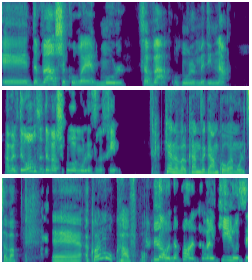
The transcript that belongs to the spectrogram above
אה, דבר שקורה מול צבא או מול מדינה, אבל טרור זה דבר שקורה מול אזרחים. כן, אבל כאן זה גם קורה מול צבא. Uh, הכל מורכב פה. לא, נכון, אבל כאילו זה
